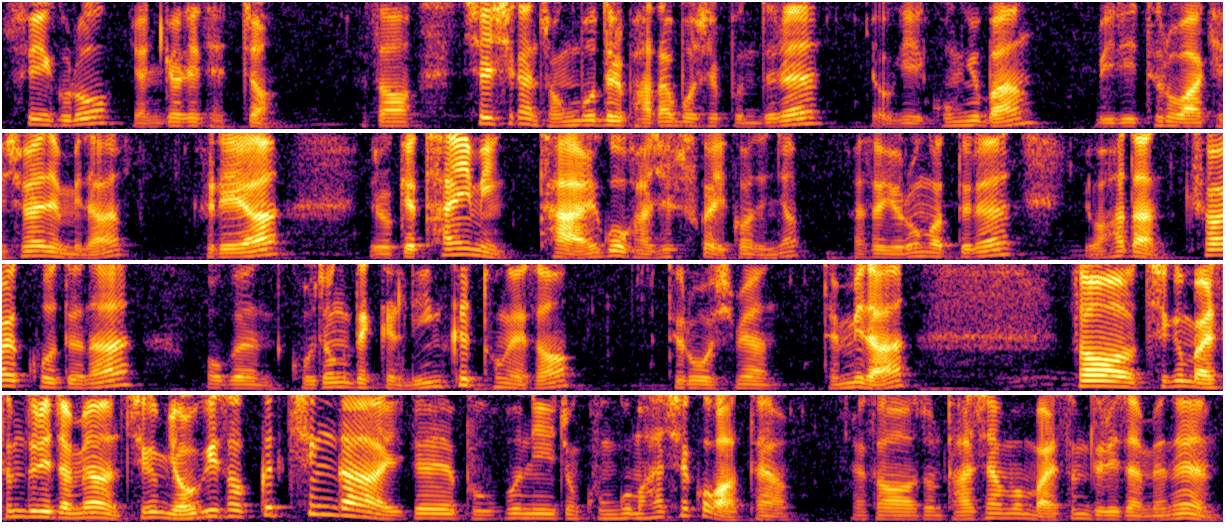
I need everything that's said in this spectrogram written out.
수익으로 연결이 됐죠. 그래서 실시간 정보들 받아보실 분들은 여기 공유방 미리 들어와 계셔야 됩니다. 그래야 이렇게 타이밍 다 알고 가실 수가 있거든요. 그래서 이런 것들은 이 하단 QR 코드나 혹은 고정 댓글 링크 통해서 들어오시면 됩니다. 그래서 지금 말씀드리자면 지금 여기서 끝인가 이게 부분이 좀 궁금하실 것 같아요. 그래서 좀 다시 한번 말씀드리자면은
